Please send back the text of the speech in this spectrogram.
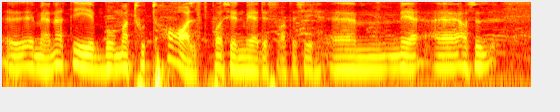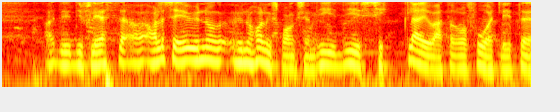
jeg mener at de bommer totalt på sin mediestrategi. Eh, med, eh, altså de, fleste, Alle som er i under, underholdningsbransjen, de, de, sikler jo etter å få et lite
